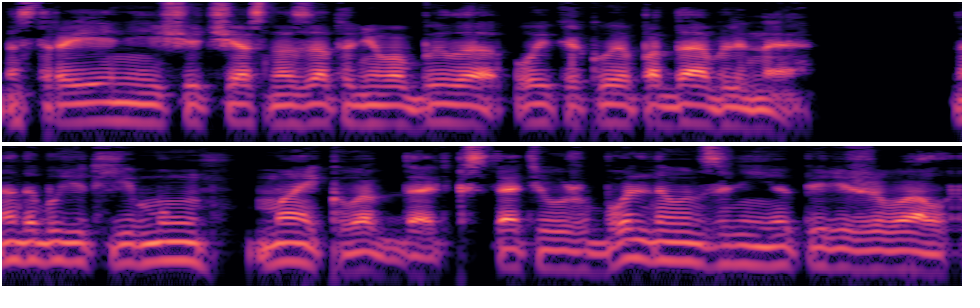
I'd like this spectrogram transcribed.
Настроение еще час назад у него было ой какое подавленное. Надо будет ему майку отдать. Кстати, уж больно он за нее переживал,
